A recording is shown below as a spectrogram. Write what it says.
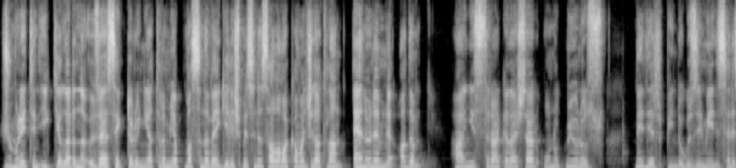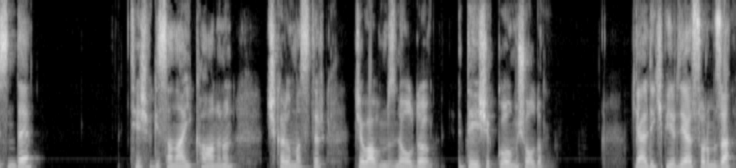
Cumhuriyetin ilk yıllarında özel sektörün yatırım yapmasını ve gelişmesini sağlamak amacıyla atılan en önemli adım hangisidir arkadaşlar? Unutmuyoruz. Nedir? 1927 senesinde Teşviki Sanayi Kanunu'nun çıkarılmasıdır. Cevabımız ne oldu? Değişik olmuş oldu. Geldik bir diğer sorumuza.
